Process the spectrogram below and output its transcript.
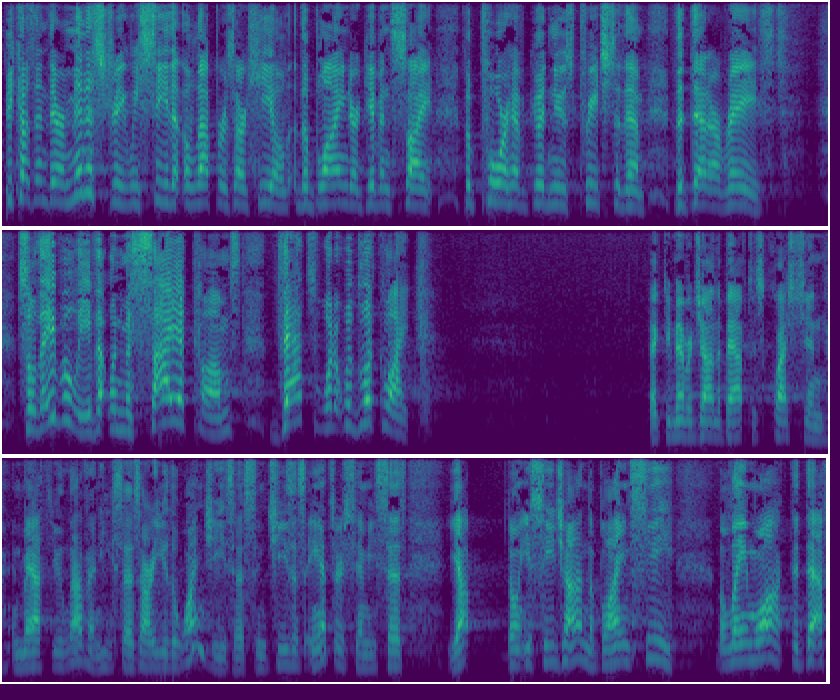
Because in their ministry, we see that the lepers are healed, the blind are given sight, the poor have good news preached to them, the dead are raised. So they believe that when Messiah comes, that's what it would look like. Fact, do you remember John the Baptist's question in Matthew 11? He says, Are you the one, Jesus? And Jesus answers him. He says, Yep, don't you see, John? The blind see, the lame walk, the deaf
